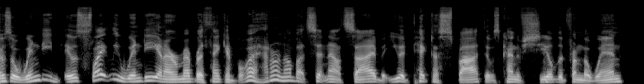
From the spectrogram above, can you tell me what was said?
It was a windy. It was slightly windy, and I remember thinking, "Boy, I don't know about sitting outside." But you had picked a spot that was kind of mm. shielded from the wind.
